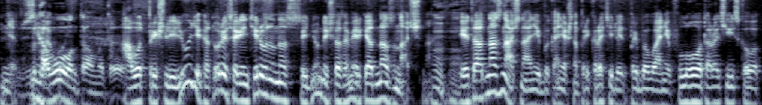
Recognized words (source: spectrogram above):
Нет. За не кого такой. он там это. А вот пришли люди, которые сориентированы на Соединенные Штаты Америки однозначно. Угу. И это однозначно они бы, конечно, прекратили пребывание флота российского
